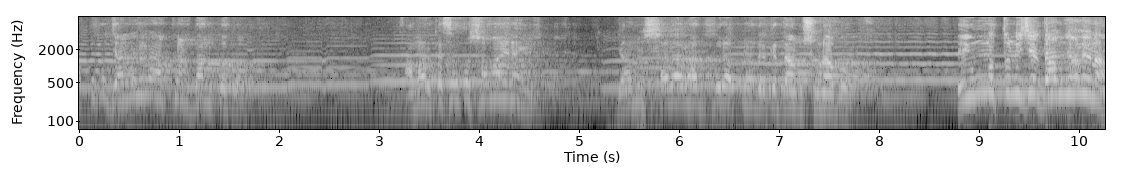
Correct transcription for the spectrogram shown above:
আপনি তো জানেন না আপনার দাম কত। আমার কাছে তো সময় নাই। যে আমি সারা রাত ধরে আপনাদেরকে দাম শোনাবো। এই উম্মত তো নিজের দাম জানে না।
